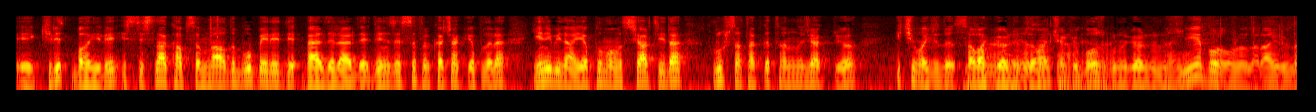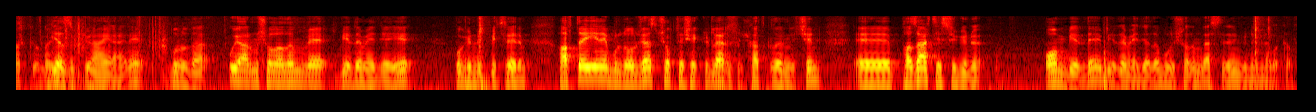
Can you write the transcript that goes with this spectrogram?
e, Kilit Bahiri istisna kapsamına aldı. Bu beledi beldelerde denize sıfır kaçak yapılara yeni bina yapılmaması şartıyla ruhsat hakkı tanınacak diyor. İçim acıdı sabah Ya, gördüğüm zaman çünkü yani. Bozburun'u gördüğünüz Ya niye bu oralar ayrılırlar ki? Yazık günah yani. Bunu da uyarmış olalım ve bir de medyayı bugünlük bitirelim. Haftaya yine burada olacağız. Çok teşekkürler teşekkür katkıların için. Ee, pazartesi günü 11'de bir de medyada buluşalım. Gazetelerin gündemine bakalım.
